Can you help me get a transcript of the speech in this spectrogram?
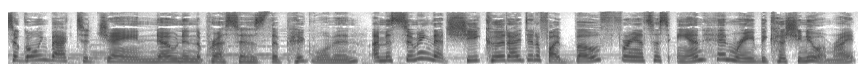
So, going back to Jane, known in the press as the pig woman, I'm assuming that she could identify both Frances and Henry because she knew him, right?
